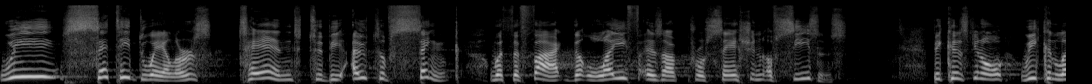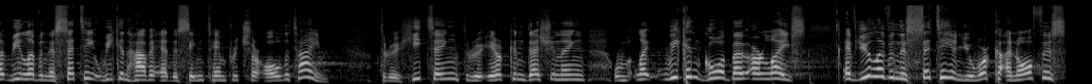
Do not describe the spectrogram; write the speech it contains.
we city dwellers tend to be out of sync with the fact that life is a procession of seasons. Because, you know, we, can li- we live in the city, we can have it at the same temperature all the time through heating, through air conditioning. Like, we can go about our lives. If you live in the city and you work at an office,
